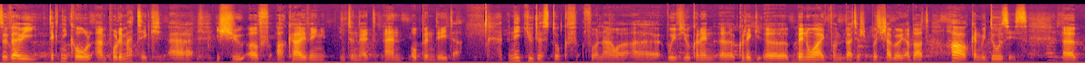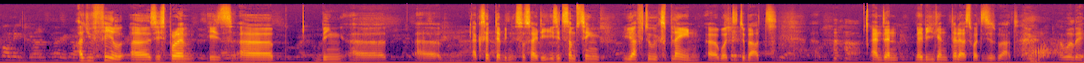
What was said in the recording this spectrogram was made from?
the very technical and problematic uh, issue of archiving internet and open data. Nick, you just talked for an hour uh, with your colleague, uh, colleague uh, Ben White from British Library about how can we do this. how do you feel this problem is being accepted in society? Is it something you have to explain uh, what it's about? And then maybe you can tell us what this is about. I will do.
